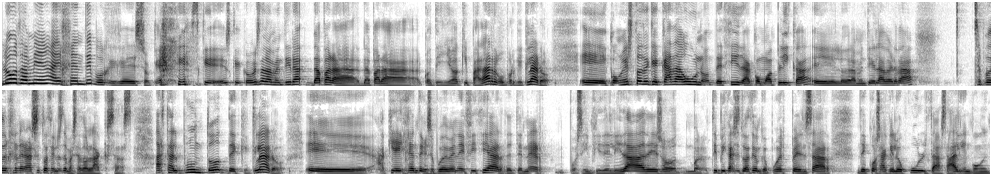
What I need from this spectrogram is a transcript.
Luego también hay gente, porque eso, que es que, es que con esto de la mentira da para, da para cotilleo aquí para largo, porque claro, eh, con esto de que cada uno decida cómo aplica eh, lo de la mentira y la verdad, se pueden generar situaciones demasiado laxas, hasta el punto de que, claro, eh, aquí hay gente que se puede beneficiar de tener pues infidelidades o, típica situación que puedes pensar de cosa que le ocultas a alguien con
